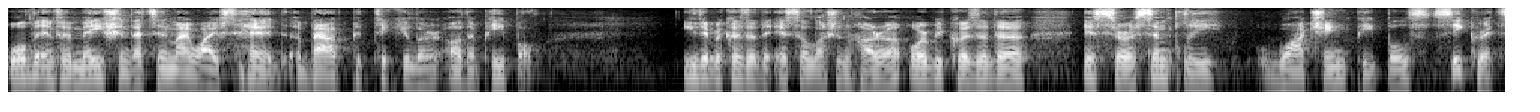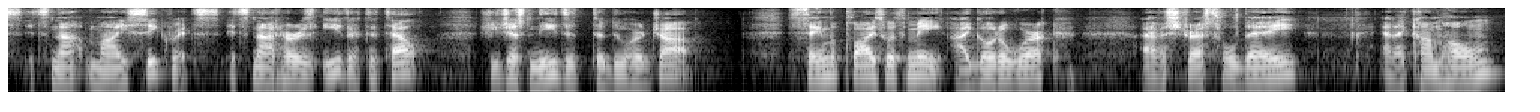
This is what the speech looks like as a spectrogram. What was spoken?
all the information that's in my wife's head about particular other people. either because of the issur Lashon Hara or because of the issur simply watching people's secrets. It's not my secrets. It's not hers either to tell. She just needs it to do her job. Same applies with me. I go to work, I have a stressful day, and I come home.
